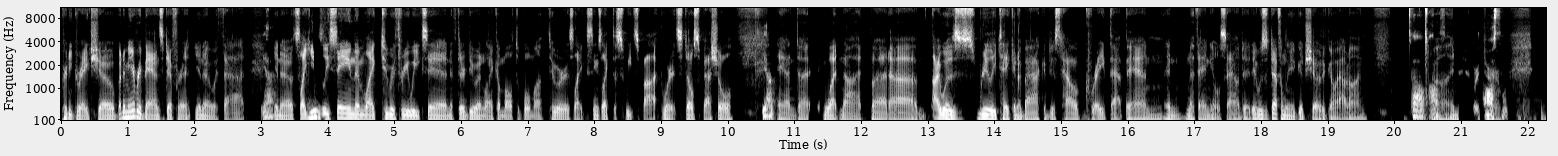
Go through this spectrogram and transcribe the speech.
pretty great show. But I mean, every band's different, you know, with that. Yeah. You know, it's like usually seeing them like two or three weeks in, if they're doing like a multiple month tour, is like seems like the sweet spot where it's still special. Yeah. And uh, whatnot. But um, I was really taken aback at just how great that band and Nathaniel sounded. It was definitely a good show to go out on. Oh, Uh, awesome. in the short term. awesome.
